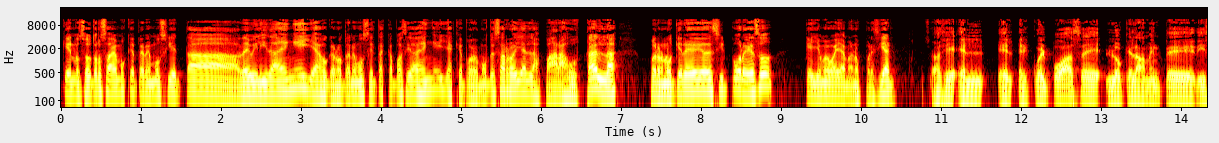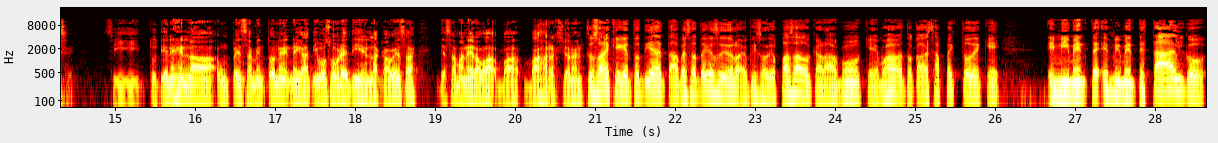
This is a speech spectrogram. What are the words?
que nosotros sabemos que tenemos cierta debilidad en ellas o que no tenemos ciertas capacidades en ellas, que podemos desarrollarlas para ajustarlas, pero no quiere decir por eso que yo me vaya a menospreciar. Así, el, el, el cuerpo hace lo que la mente dice. Si tú tienes en la, un pensamiento negativo sobre ti en la cabeza, de esa manera vas a reaccionar. Tú sabes que estos días estaba pensando en eso y de los episodios pasados que hablábamos, que hemos tocado ese aspecto de que en mi mente, en mi mente está algo,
